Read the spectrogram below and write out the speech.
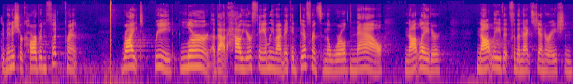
diminish your carbon footprint. Write, read, learn about how your family might make a difference in the world now, not later. Not leave it for the next generation.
